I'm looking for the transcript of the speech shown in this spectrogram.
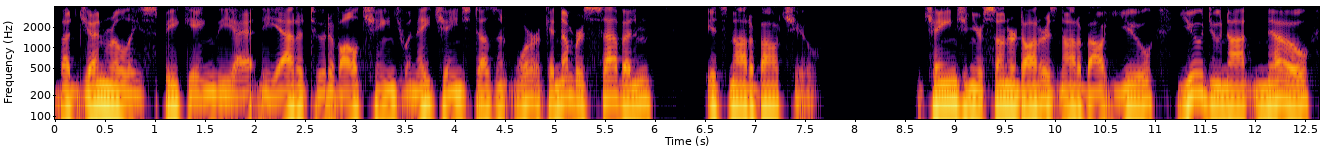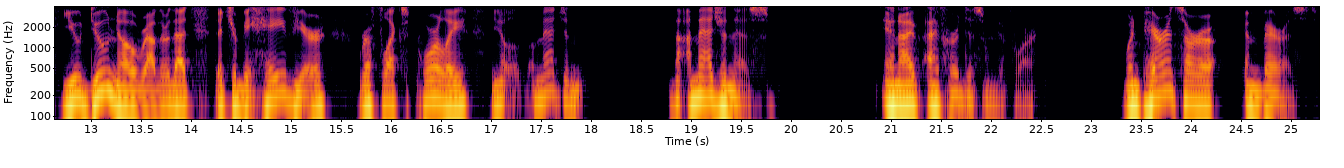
But generally speaking, the uh, the attitude of I'll change when they change doesn't work. And number seven, it's not about you. The change in your son or daughter is not about you. You do not know, you do know rather that that your behavior reflects poorly. You know, imagine imagine this and I've I've heard this one before. When parents are uh, embarrassed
